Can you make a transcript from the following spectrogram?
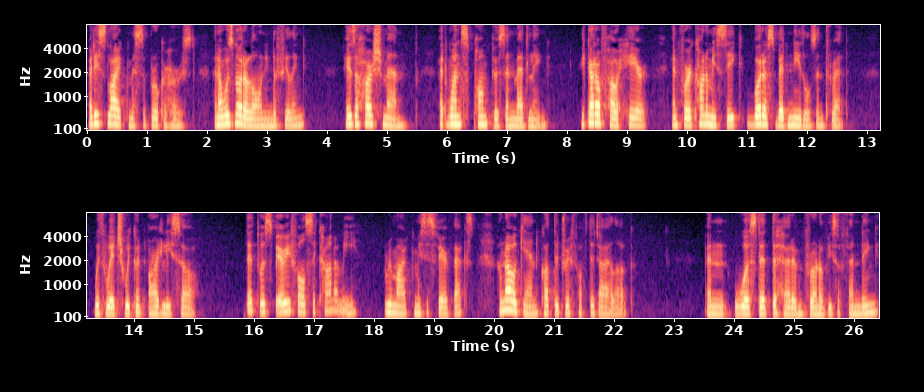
I disliked Mr. Brocklehurst, and I was not alone in the feeling. He is a harsh man, at once pompous and meddling. He cut off our hair, and for economy's sake bought us bed needles and thread with which we could hardly sew. That was very false economy, remarked Mrs. Fairfax, who now again caught the drift of the dialogue. And was that the head in front of his offending?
